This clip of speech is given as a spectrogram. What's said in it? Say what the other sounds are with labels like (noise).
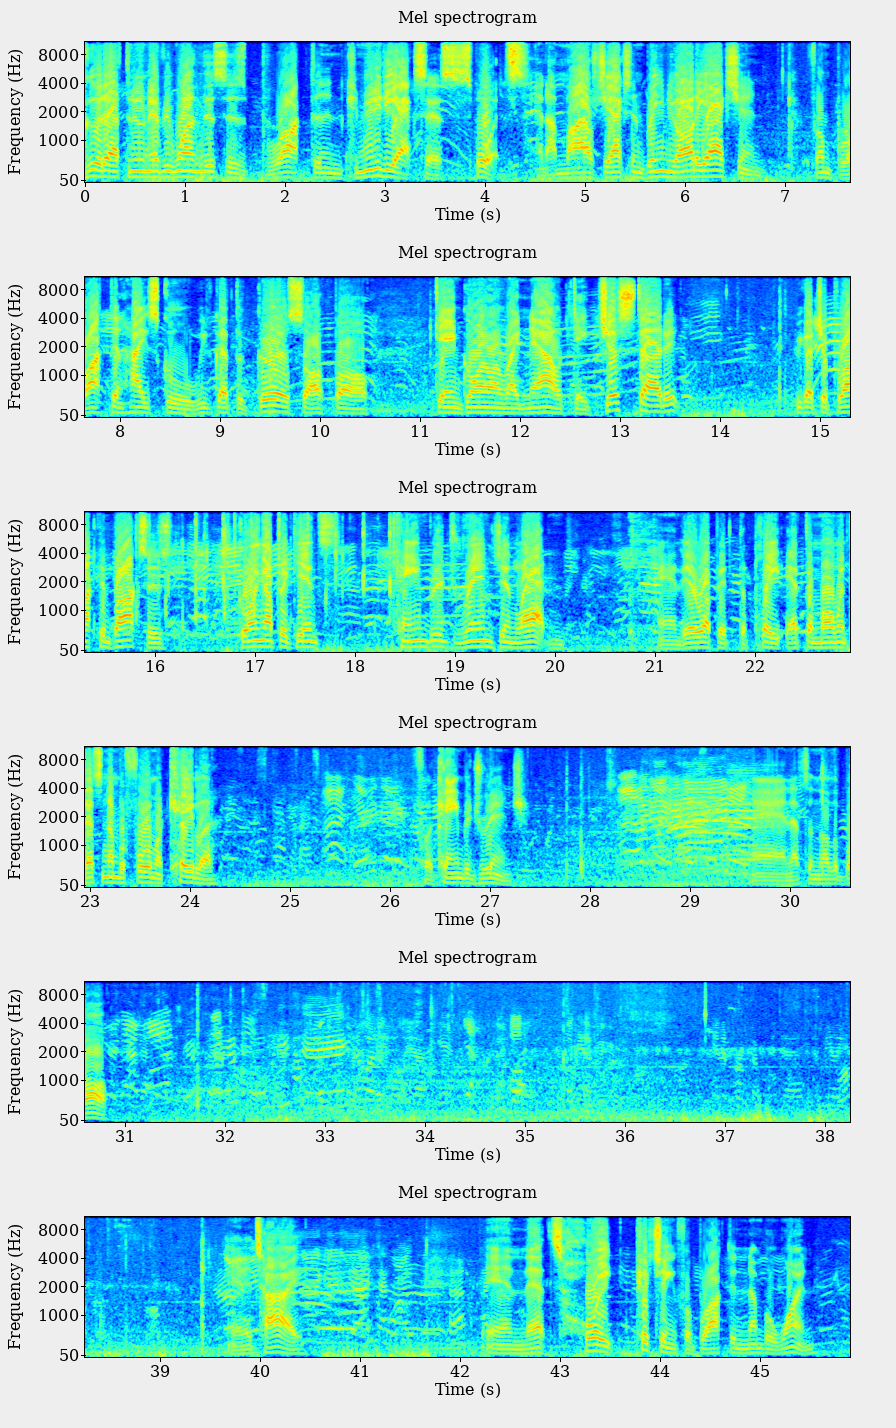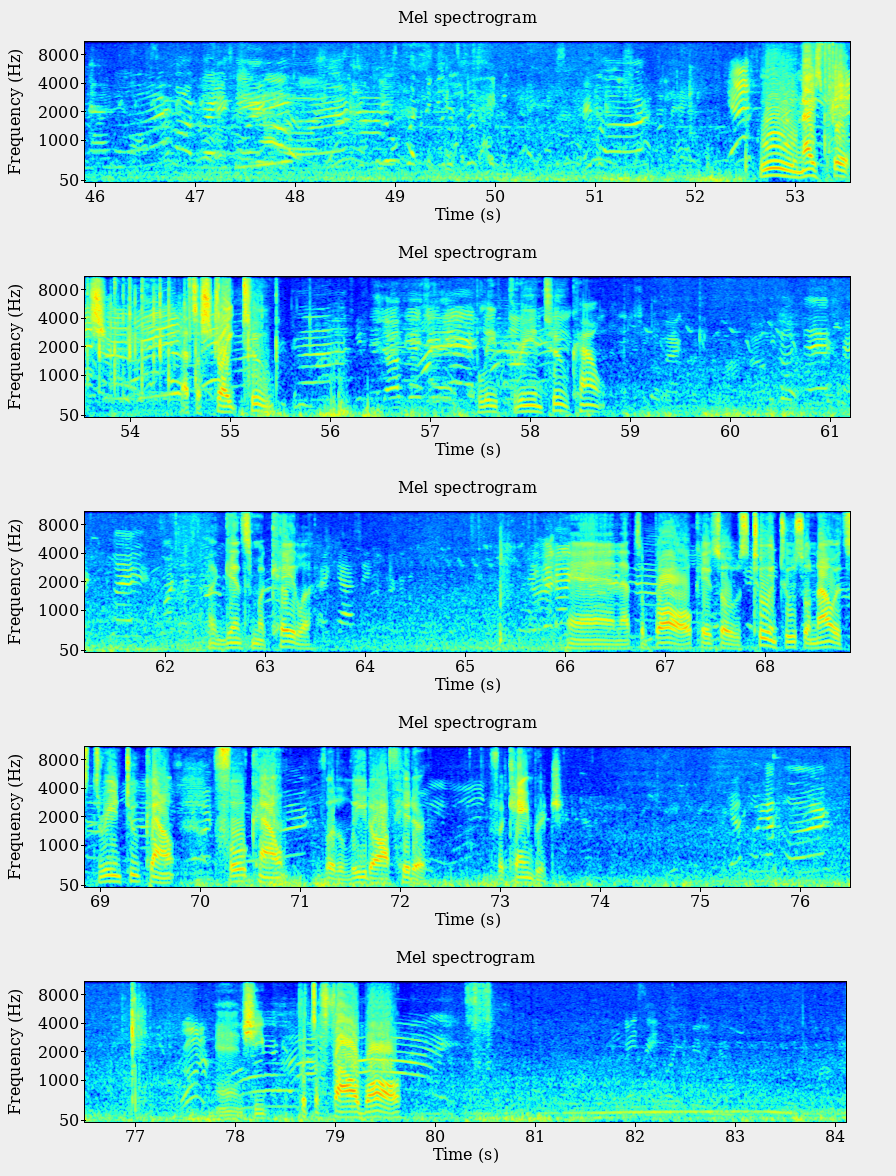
Good afternoon, everyone. This is Brockton Community Access Sports, and I'm Miles Jackson bringing you all the action from Brockton High School. We've got the girls softball game going on right now. They just started. We got your Brockton Boxers going up against Cambridge, Rindge, and Latin. And they're up at the plate at the moment. That's number four, Michaela, for Cambridge Rindge. And that's another ball. And it's high. And that's Hoyt pitching for Brockton number one. Ooh, nice pitch. That's a strike two. I believe three and two count against Michaela. And that's a ball. Okay, so it was two and two, so now it's three and two count, full count for the leadoff hitter for Cambridge. And she puts a foul ball.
